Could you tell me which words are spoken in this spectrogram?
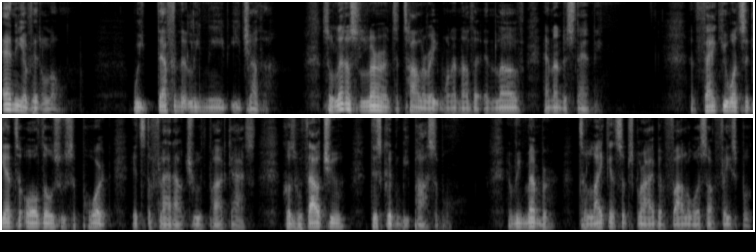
any of it alone. We definitely need each other. So let us learn to tolerate one another in love and understanding. And thank you once again to all those who support It's the Flat Out Truth podcast, because without you, this couldn't be possible. And remember, to like and subscribe and follow us on Facebook,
